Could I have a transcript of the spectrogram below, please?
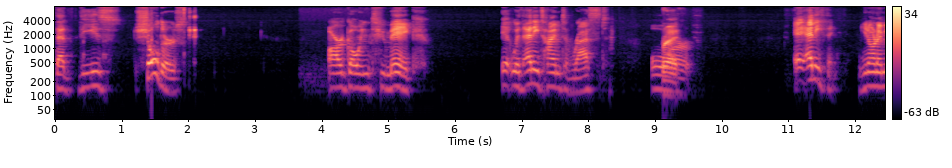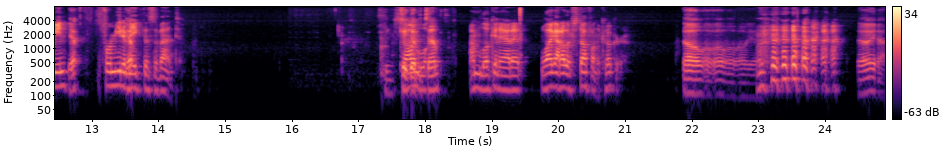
that these shoulders are going to make it with any time to rest or Right. a- anything. You know what I mean? Yep. For me to Yep. make this event. Kick So I'm, lo-. I'm looking at it. Well, I got other stuff on the cooker. Oh, oh, oh, oh, oh, yeah. Oh, yeah.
